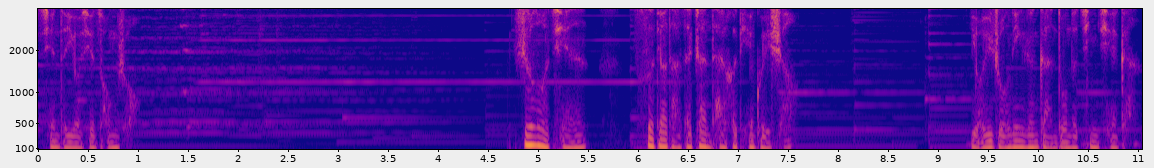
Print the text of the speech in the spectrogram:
显得有些从容。日落前。色调打在站台和铁轨上，有一种令人感动的亲切感。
